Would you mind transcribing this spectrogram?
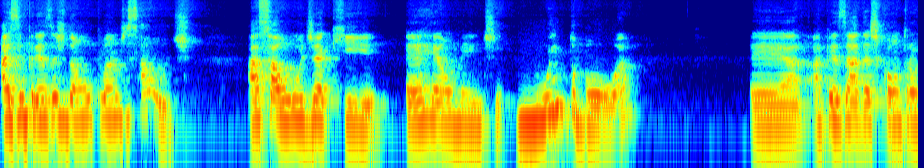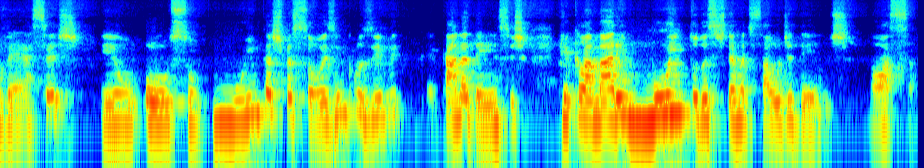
as empresas dão o plano de saúde. A saúde aqui é realmente muito boa, é, apesar das controvérsias. Eu ouço muitas pessoas, inclusive canadenses, reclamarem muito do sistema de saúde deles. Nossa,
